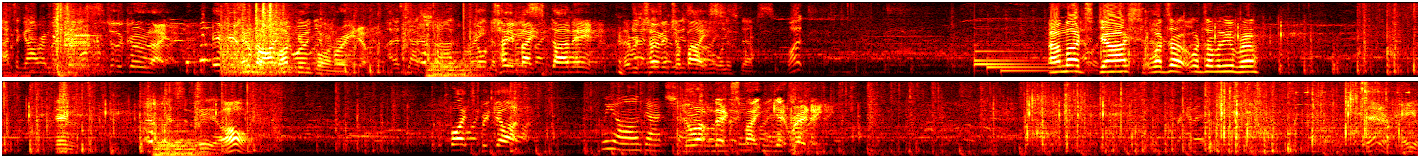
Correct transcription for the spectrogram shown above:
that's a guy right in my face. Welcome to the Gulag. If you In the survive, you fucking earn your corner. freedom. I just got shot. right Your in the teammates face. done in. They're I just returning to went just base. one of steps. What? How much, Josh? What's up? What's up with you, bro? Dang. Pissing me Oh. The fight's begun. We all got shot. You're up next, mate. Get ready. That or Halo?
